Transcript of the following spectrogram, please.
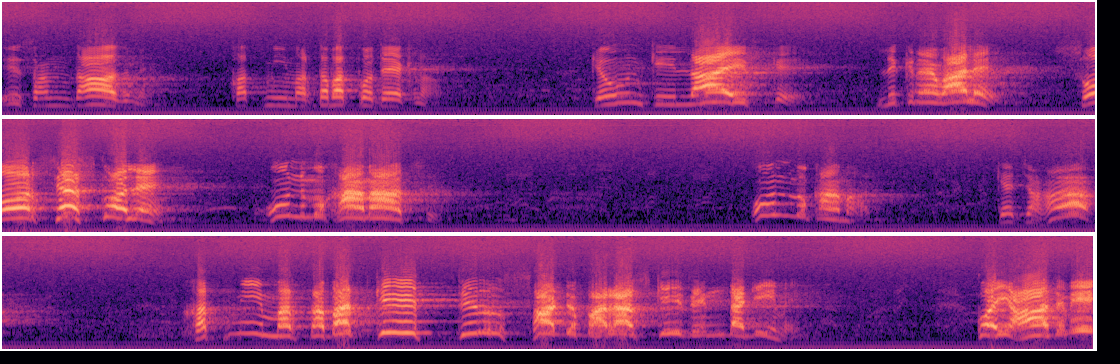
اس انداز میں ختمی مرتبت کو دیکھنا۔ کہ ان کی لائف کے لکھنے والے سورسز کو لیں ان مقامات سے۔ ان مقامات کہ جہاں ختمی مرتبت کی ترسٹھ برس کی زندگی میں کوئی آدمی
